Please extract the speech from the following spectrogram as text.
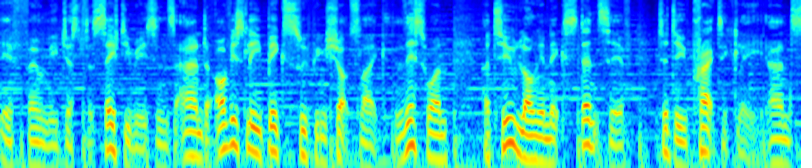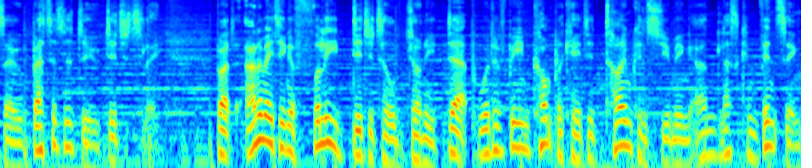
if only just for safety reasons, and obviously big sweeping shots like this one are too long and extensive to do practically, and so better to do digitally. But animating a fully digital Johnny Depp would have been complicated, time consuming, and less convincing,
